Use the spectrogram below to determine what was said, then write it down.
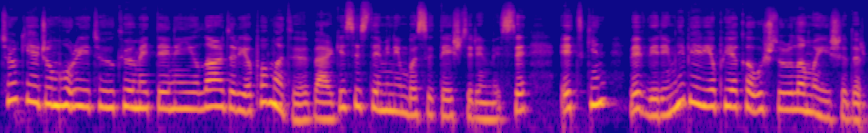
Türkiye Cumhuriyeti hükümetlerinin yıllardır yapamadığı vergi sisteminin basitleştirilmesi, etkin ve verimli bir yapıya kavuşturulamayışıdır.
